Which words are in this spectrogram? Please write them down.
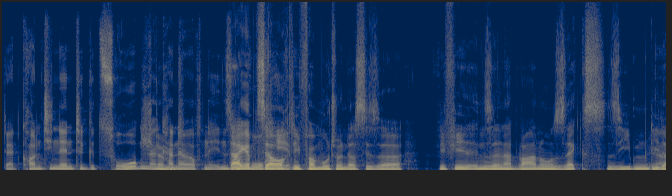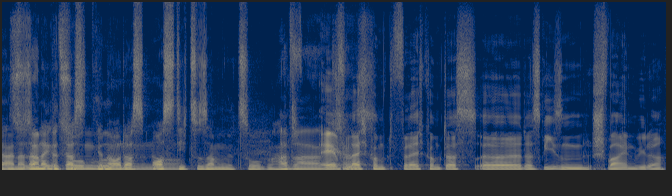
Der hat Kontinente gezogen, dann Stimmt. kann er auch eine Insel Da gibt es ja auch die Vermutung, dass diese wie viele Inseln hat Wano? Sechs, sieben, die Ja, da aneinander das, zusammengezogen Genau, wurden, das genau. Zusammengezogen hat. Aber Ey, krass. vielleicht kommt, vielleicht kommt das, äh, das Riesenschwein wieder.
